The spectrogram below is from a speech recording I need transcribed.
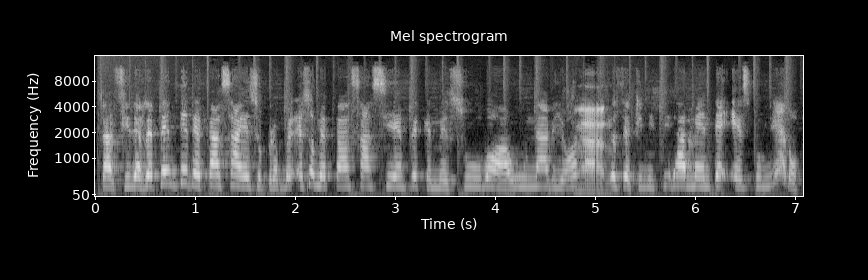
o sea, si de repente te pasa eso, pero eso me pasa siempre que me subo a un avión, pues definitivamente es tu miedo.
